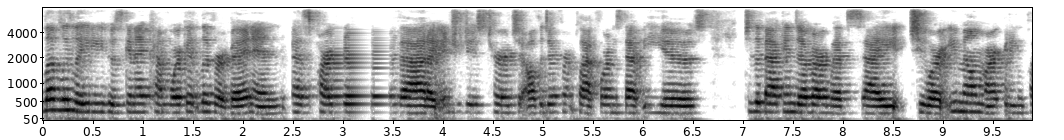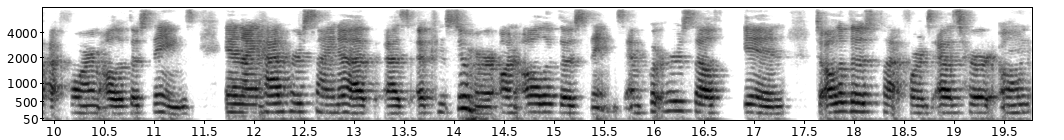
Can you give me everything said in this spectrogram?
lovely lady who's going to come work at Live Urban. And as part of that, I introduced her to all the different platforms that we use, to the back end of our website, to our email marketing platform, all of those things. And I had her sign up as a consumer on all of those things and put herself in to all of those platforms as her own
